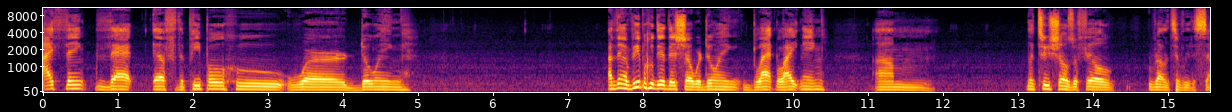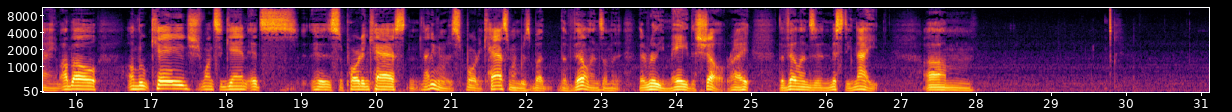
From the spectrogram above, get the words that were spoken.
I think that if the people who were doing I think the people who did this show were doing Black Lightning, um, the two shows would feel relatively the same. Although on Luke Cage, once again, it's his supporting cast, not even the supporting cast members, but the villains on the that really made the show, right? The villains in Misty Knight. Um,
